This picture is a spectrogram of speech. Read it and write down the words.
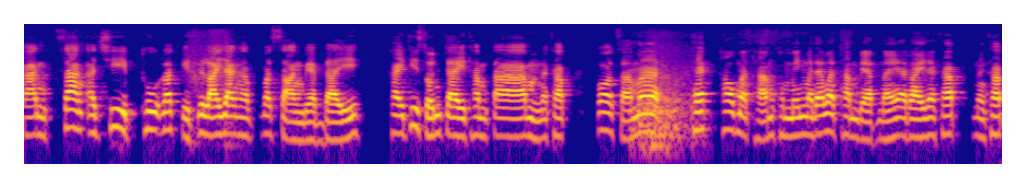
การสร้างอาชีพธุรกิจหลายๆอย่างครับว่าสั่งแบบใด ใครที่สนใจทำตามนะครับ ก็สามารถแท็กเข้ามาถามคอมเมนต์มาได้ว่าทำแบบไหนอะไรนะครับนะครับ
